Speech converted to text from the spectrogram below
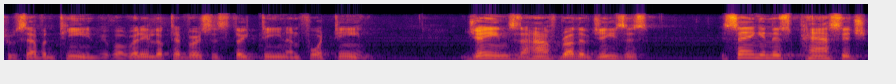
through 17. We've already looked at verses 13 and 14. James, the half brother of Jesus, is saying in this passage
